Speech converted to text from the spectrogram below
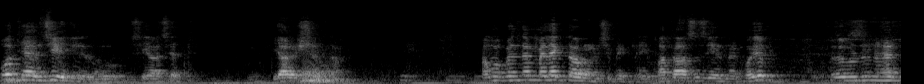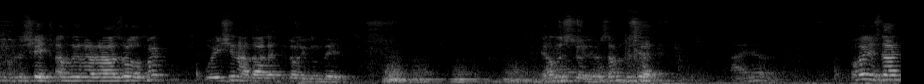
o tercih edilir bu siyaset yarışında. Ama benden melek davranışı bekleyin. Hatasız yerine koyup öbürünün her türlü şeytanlığına razı olmak bu işin adaletine uygun değildir. Yanlış söylüyorsam düzelt. O yüzden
